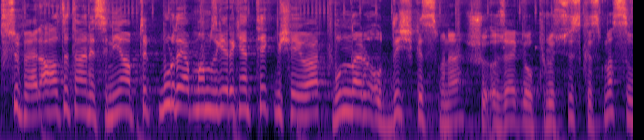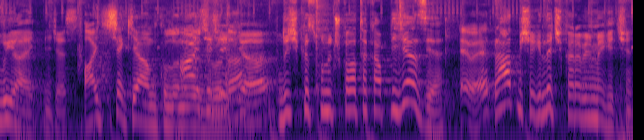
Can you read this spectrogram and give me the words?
Süper 6 tanesini yaptık. Burada yapmamız gereken tek bir şey var. Bunların o dış kısmına, şu özellikle o pürüzsüz kısma sıvı yağ ekleyeceğiz. Ayçiçek yağı mı kullanıyoruz Ayçiçek burada? yağı. Dış kısmını çikolata kaplayacağız ya. Evet. Rahat bir şekilde çıkarabilmek için.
